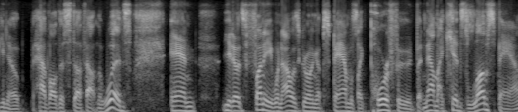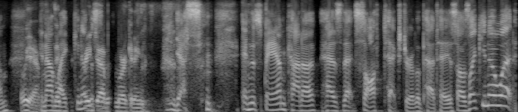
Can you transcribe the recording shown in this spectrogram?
you know, have all this stuff out in the woods. And you know, it's funny when I was growing up, spam was like poor food, but now my kids love spam. Oh yeah, and I'm like, you know, great job with marketing. Yes, and the spam kind of has that soft texture of a pate. So I was like, you know what?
